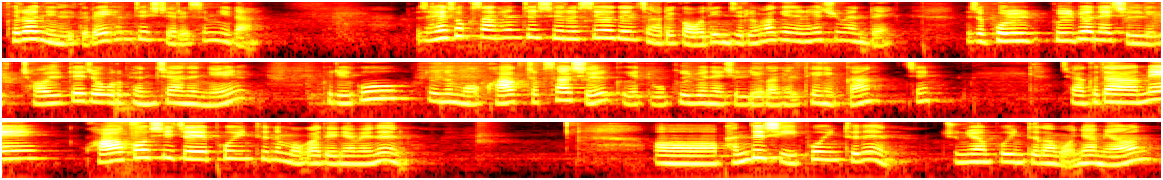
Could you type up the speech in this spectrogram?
그런 일들의 현재 시제를 씁니다. 그래서 해석상 현재 시제를 써야 될 자리가 어딘지를 확인을 해주면 돼. 그래서 볼, 불변의 진리, 절대적으로 변치 않은 일, 그리고 또는 뭐 과학적 사실, 그게 또 불변의 진리가 될 테니까, 그치? 자, 그 다음에 과거 시제의 포인트는 뭐가 되냐면은, 어, 반드시 이 포인트는 중요한 포인트가 뭐냐면,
